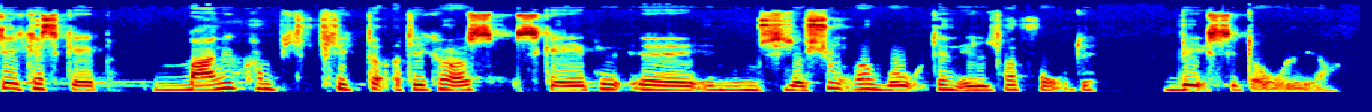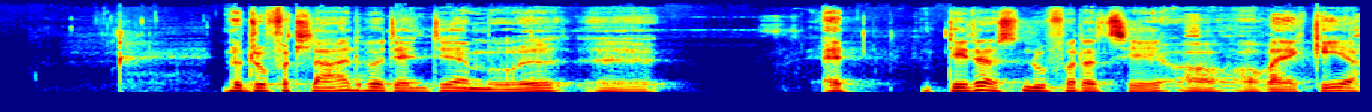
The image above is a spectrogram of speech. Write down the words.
Det kan skabe mange konflikter, og det kan også skabe øh, nogle situationer, hvor den ældre får det væsentligt dårligere. Når du forklarer det på den der måde, øh, at det, der nu får dig til at, at reagere,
